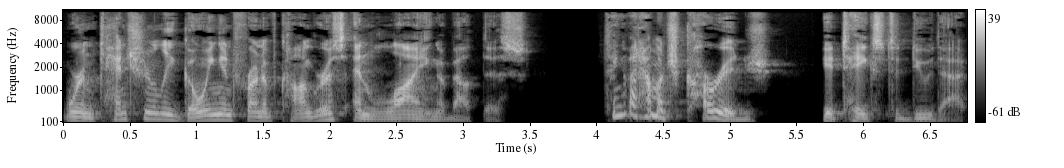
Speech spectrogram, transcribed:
were intentionally going in front of Congress and lying about this. Think about how much courage it takes to do that.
